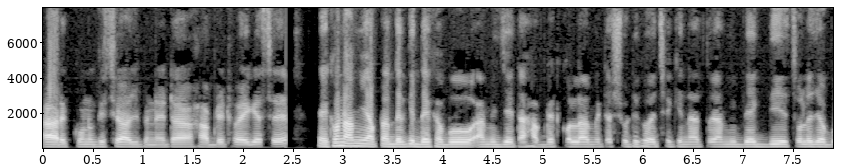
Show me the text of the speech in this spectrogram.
আর কোনো কিছু আসবে না। এটা আপডেট হয়ে গেছে। এখন আমি আপনাদেরকে দেখাবো, আমি যেটা আপডেট করলাম, এটা সঠিক হয়েছে কিনা। তো আমি ব্যাক দিয়ে চলে যাব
